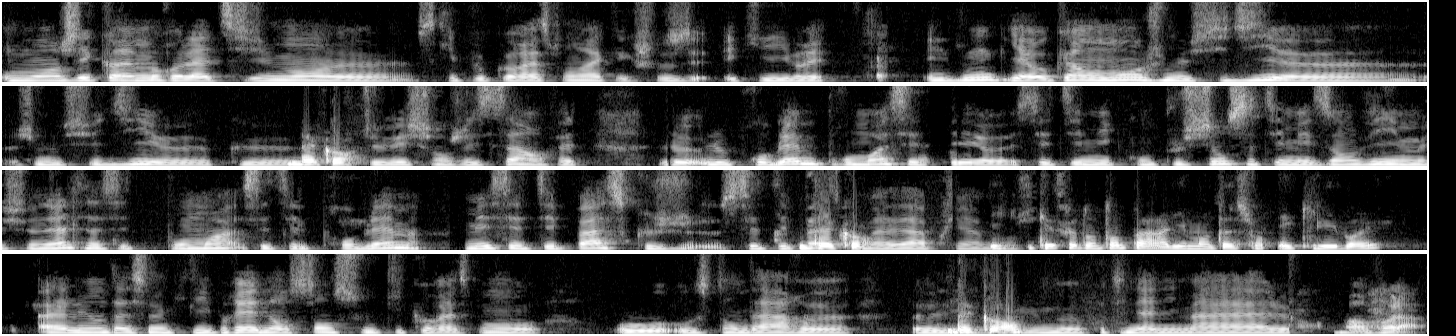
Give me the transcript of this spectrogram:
on, mangeait quand même relativement euh, ce qui peut correspondre à quelque chose d'équilibré. Et donc, il y a aucun moment où je me suis dit, euh, je me suis dit euh, que je devais changer ça en fait. Le, le problème pour moi, c'était c'était mes compulsions, c'était mes envies émotionnelles. Ça, c'est pour moi, c'était le problème, mais c'était pas ce que je, c'était pas ce qu'on m'avait appris à Et manger qu'est-ce que t'entends par alimentation équilibrée? Alimentation équilibrée dans le sens où qui correspond aux au, au standards euh, euh, D'accord. légumes, protéines animales, enfin, voilà.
